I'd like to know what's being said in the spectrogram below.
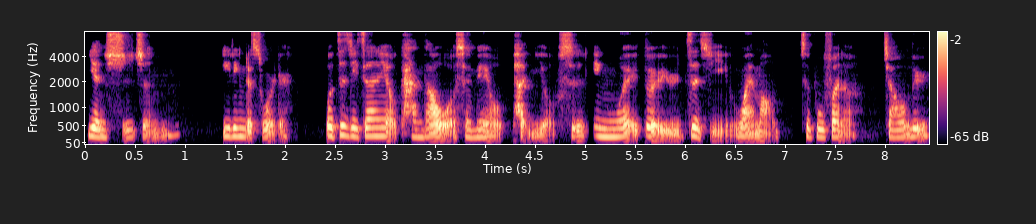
厌食症 （eating disorder）。我自己真的有看到，我身边有朋友是因为对于自己外貌这部分的焦虑。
